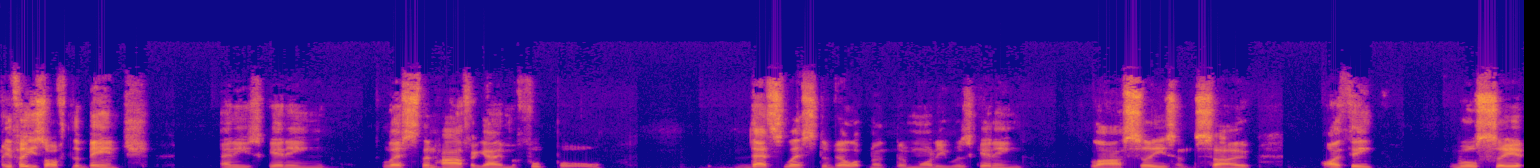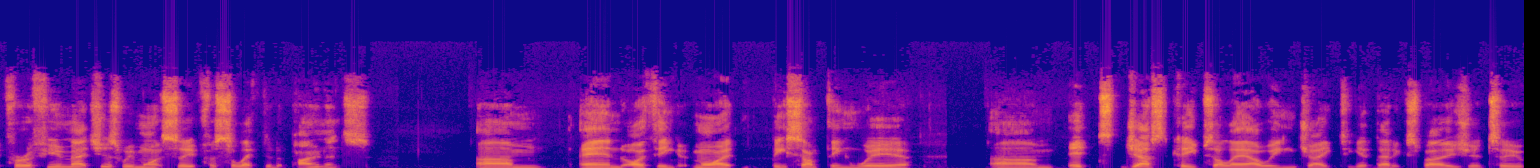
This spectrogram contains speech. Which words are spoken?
if he's off the bench and he's getting less than half a game of football, that's less development than what he was getting last season. So I think we'll see it for a few matches. We might see it for selected opponents. Um, and I think it might be something where um, it just keeps allowing Jake to get that exposure to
